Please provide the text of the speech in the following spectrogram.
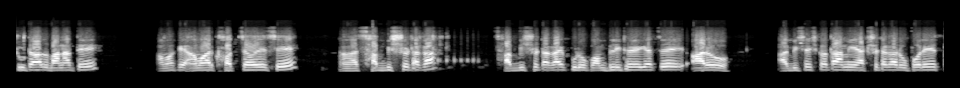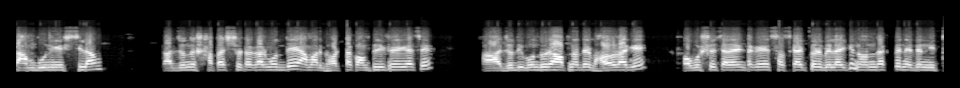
টোটাল বানাতে আমাকে আমার খরচা হয়েছে ছাব্বিশশো টাকা। ছাব্বিশশো টাকায় পুরো কমপ্লিট হয়ে গেছে। আরও, আর বিশেষ কথা, আমি একশো টাকার উপরে তাম্বু নিয়ে এসেছিলাম। তার জন্য সাতাশশো টাকার মধ্যে আমার ঘরটা কমপ্লিট হয়ে গেছে। আর যদি বন্ধুরা আপনাদের ভালো লাগে অবশ্যই চ্যানেলটাকে সাবস্ক্রাইব করে বেলাইকেন অন রাখবেন, এদের নিত্য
